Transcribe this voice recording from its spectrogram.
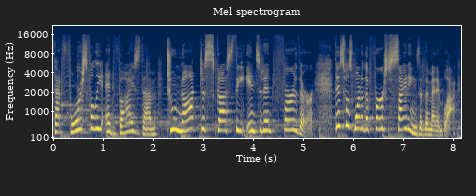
that forcefully advised them to not not discuss the incident further. This was one of the first sightings of the Men in Black.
